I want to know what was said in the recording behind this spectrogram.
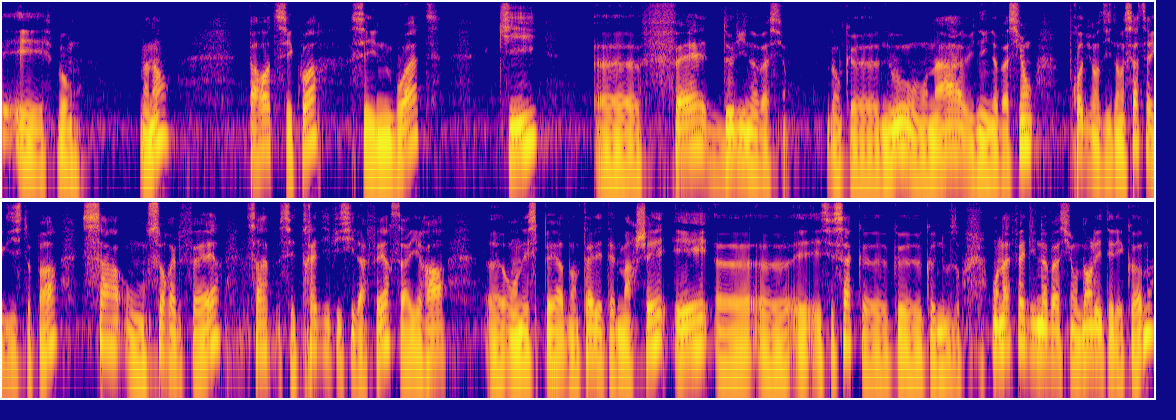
et bon, maintenant Parrot, c'est quoi? C'est une boîte qui euh, fait de l'innovation. Donc euh, nous, on a une innovation produit. On se dit ça, ça n'existe pas. Ça, on saurait le faire. Ça, c'est très difficile à faire. Ça ira, euh, on espère, dans tel et tel marché. Et, c'est ça que, que, nous avons. On a fait de l'innovation dans les télécoms.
